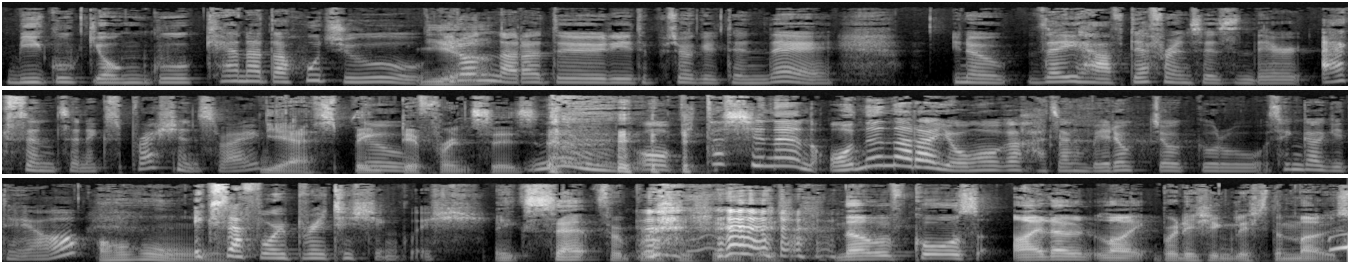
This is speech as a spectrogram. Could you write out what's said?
미국, 영국, 캐나다, 호주, Yeah. 이런 나라들이 대표적일 텐데, you know, they have differences in their accents and expressions, right? Yes, big So- differences. 음, 어, 피터 씨는 어느 나라 영어가 가장 매력적으로 생각이 돼요? oh. Except for British English. Except for British English. no, of course, I don't like British English the most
